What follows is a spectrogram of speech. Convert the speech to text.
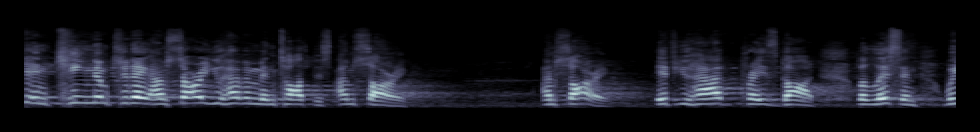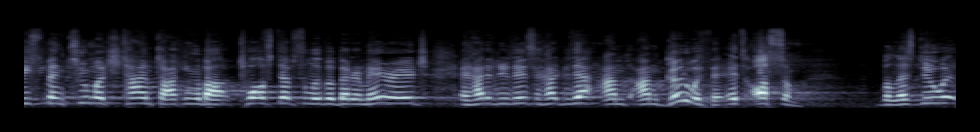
in kingdom today. I'm sorry you haven't been taught this. I'm sorry. I'm sorry. If you have, praise God. But listen, we spend too much time talking about 12 steps to live a better marriage and how to do this and how to do that. I'm, I'm good with it. It's awesome. But let's do it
